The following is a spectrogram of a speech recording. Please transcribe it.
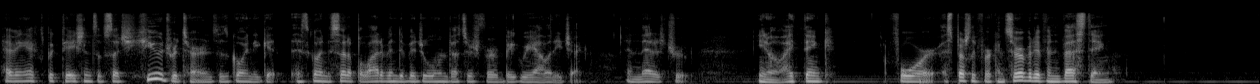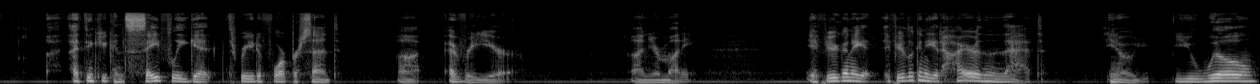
Having expectations of such huge returns is going to get is going to set up a lot of individual investors for a big reality check, and that is true. You know, I think for especially for conservative investing, I think you can safely get three to four percent uh, every year on your money. If you're gonna get if you're looking to get higher than that, you know, you will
